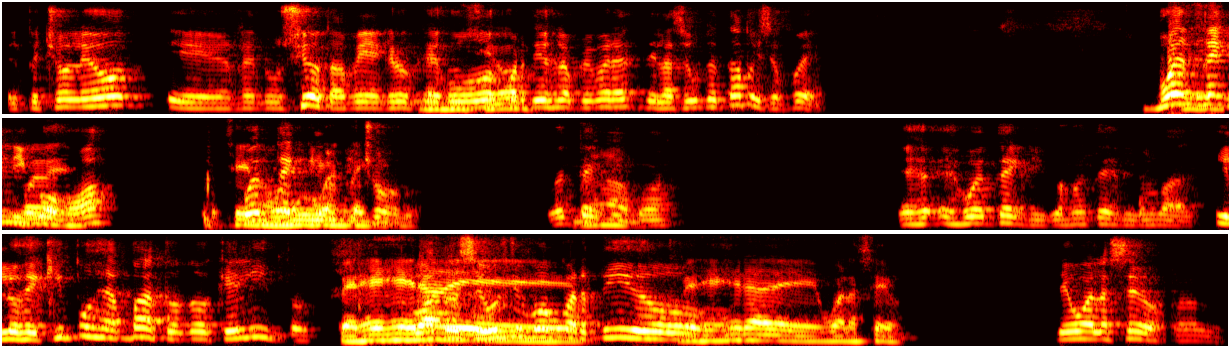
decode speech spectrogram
el Pechón León eh, renunció también, creo que jugó dos partidos de la, primera, de la segunda etapa y se fue. Buen técnico. ¿ah? Sí, buen no, técnico, buen técnico. Buen técnico, ¿ah? Es, es buen técnico, es buen técnico. Y los equipos de Ambato, ¿no? Qué lindo. Era Jugando de, ese último partido Vergés era de Gualaceo. de Gualaceo, perdón.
